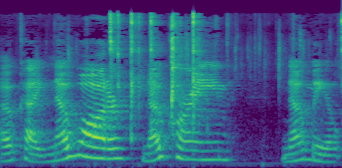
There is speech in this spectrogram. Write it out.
Okay, no water, no cream, no milk,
